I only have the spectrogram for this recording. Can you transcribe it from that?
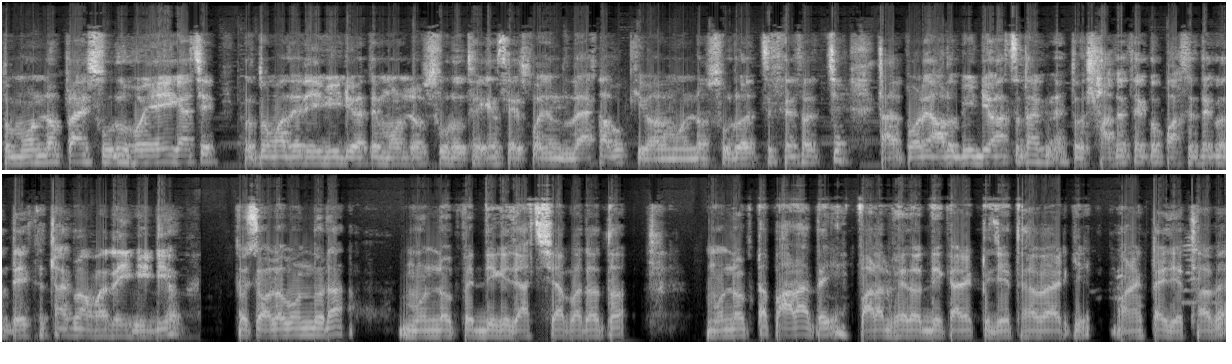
তো মণ্ডপ প্রায় শুরু হয়েই গেছে। তো তোমাদের এই ভিডিওতে মণ্ডপ শুরু থেকে শেষ পর্যন্ত দেখাবো, কীভাবে মণ্ডপ শুরু হচ্ছে, শেষ হচ্ছে। তারপরে আরও ভিডিও আসতে থাকবে। তো সাথে থেকো, পাশে থেকো, দেখতে থাকবে আমাদের এই ভিডিও। তো চলো বন্ধুরা, মণ্ডপের দিকে যাচ্ছি আপাতত। মণ্ডপটা পাড়াতেই পাড়ার ভেতর দিকে আর একটু যেতে হবে আর কি অনেকটাই যেতে হবে।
